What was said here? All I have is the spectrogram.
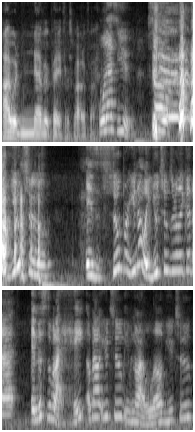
I would never pay for Spotify. Well, that's you. So YouTube is super. You know what YouTube's really good at, and this is what I hate about YouTube. Even though I love YouTube,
